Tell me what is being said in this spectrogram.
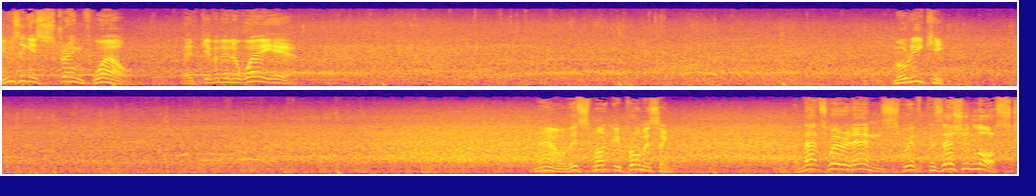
Using his strength well. They've given it away here. Muriqi. Now, this might be promising. And that's where it ends, with possession lost.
